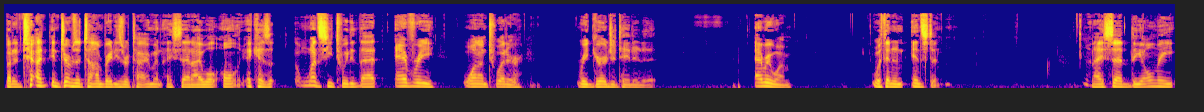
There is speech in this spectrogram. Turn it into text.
but in, t- in terms of Tom Brady's retirement, I said I will only because once he tweeted that, everyone on Twitter regurgitated it. Everyone within an instant. And I said the only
